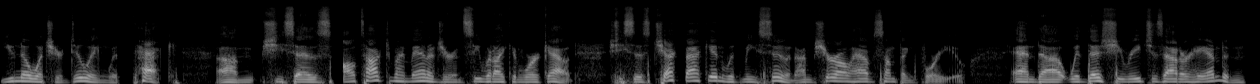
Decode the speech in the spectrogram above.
you know what you're doing with tech. Um, she says, I'll talk to my manager and see what I can work out. She says, check back in with me soon. I'm sure I'll have something for you. And uh, with this, she reaches out her hand and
